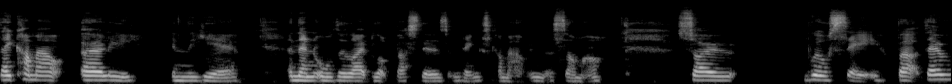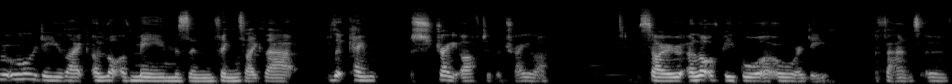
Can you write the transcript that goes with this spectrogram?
They come out early in the year, and then all the like blockbusters and things come out in the summer. So we'll see. But there were already like a lot of memes and things like that that came straight after the trailer. So a lot of people are already fans of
